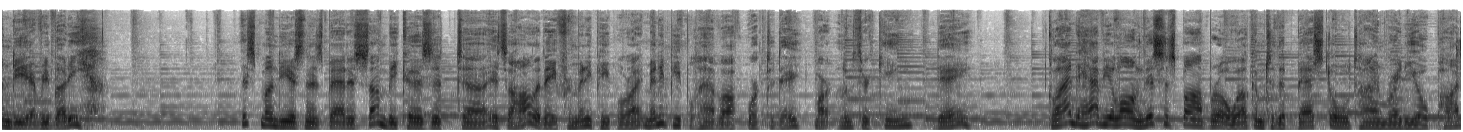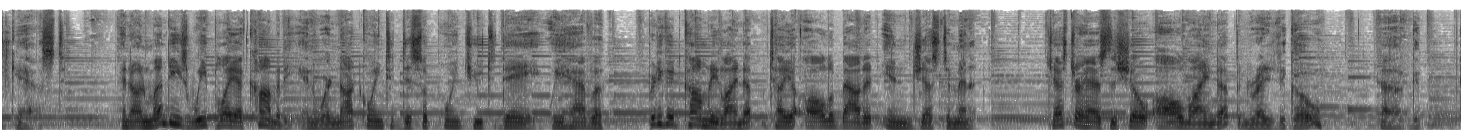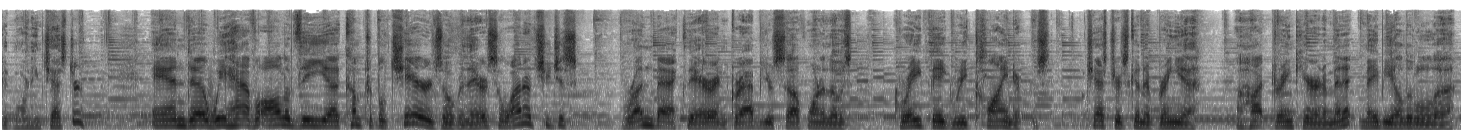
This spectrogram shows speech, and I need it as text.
Monday, everybody. This Monday isn't as bad as some because it uh, it's a holiday for many people, right? Many people have off work today, Martin Luther King Day. Glad to have you along. This is Bob Rowe. Welcome to the Best Old Time Radio podcast. And on Mondays, we play a comedy, and we're not going to disappoint you today. We have a pretty good comedy lined up. I'll tell you all about it in just a minute. Chester has the show all lined up and ready to go. Uh, good, morning, Chester. And uh, we have all of the uh, comfortable chairs over there, so why don't you just run back there and grab yourself one of those great big recliners Chester's going to bring you a hot drink here in a minute, maybe a little, uh,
